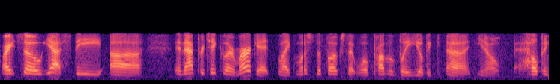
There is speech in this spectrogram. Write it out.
All right. So yes, the. uh in that particular market, like most of the folks that will probably you'll be, uh, you know, helping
